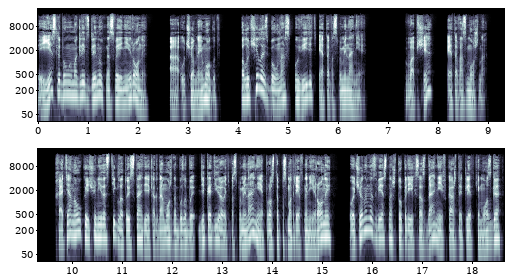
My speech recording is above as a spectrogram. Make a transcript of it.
И если бы мы могли взглянуть на свои нейроны, а ученые могут, получилось бы у нас увидеть это воспоминание. Вообще, это возможно. Хотя наука еще не достигла той стадии, когда можно было бы декодировать воспоминания, просто посмотрев на нейроны, ученым известно, что при их создании в каждой клетке мозга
